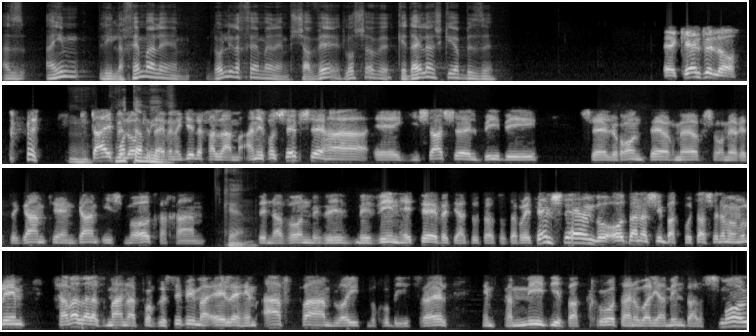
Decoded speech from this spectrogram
אז האם להילחם עליהם, לא להילחם עליהם, שווה, לא שווה? כדאי להשקיע בזה. אה, כן ולא. כדאי ולא כדאי, ואני אגיד לך למה. אני חושב שהגישה של ביבי של רון דרמר, שאומר את זה גם כן, גם איש מאוד חכם, כן. ונבון, מבין היטב את יהדות ארה"ב. הם שניהם ועוד אנשים בקבוצה שלהם אומרים, חבל על הזמן, הפרוגרסיבים האלה הם אף פעם לא יתמכו בישראל, הם תמיד יבקרו אותנו על ימין ועל שמאל,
